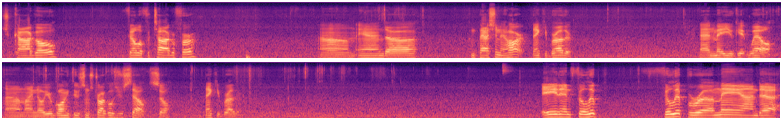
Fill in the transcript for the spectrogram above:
Chicago, fellow photographer. Um, and uh, Compassionate Heart. Thank you, brother. and may you get well. Um, I know you're going through some struggles yourself, so thank you, brother. Aiden Philip Philip Ramanda.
